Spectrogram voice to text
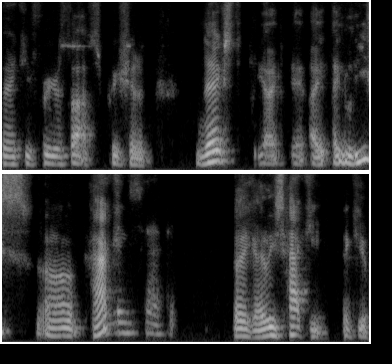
Thank you for your thoughts. Appreciate it. Next, yeah, I, I, Elise, uh, Hack. Thank you, Elise Hacky. Thank you.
